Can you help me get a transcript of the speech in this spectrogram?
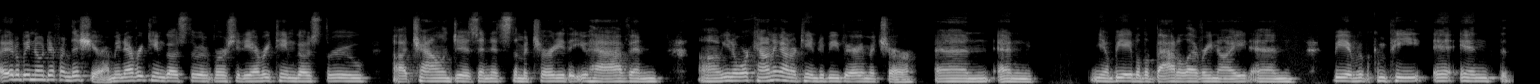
it'll be no different this year. I mean, every team goes through adversity. Every team goes through uh, challenges, and it's the maturity that you have. And uh, you know, we're counting on our team to be very mature and and you know be able to battle every night and be able to compete in, in the,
